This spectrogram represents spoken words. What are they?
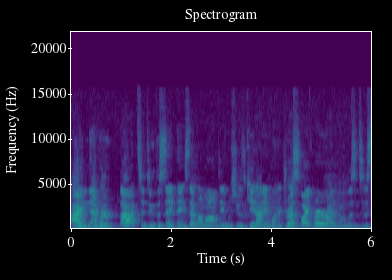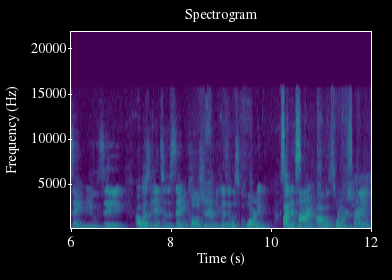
I never thought to do the same things that my mom did when she was a kid. I didn't want to dress like her. I didn't want to listen to the same music. I wasn't into the same culture because it was corny by the time I was born, right?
